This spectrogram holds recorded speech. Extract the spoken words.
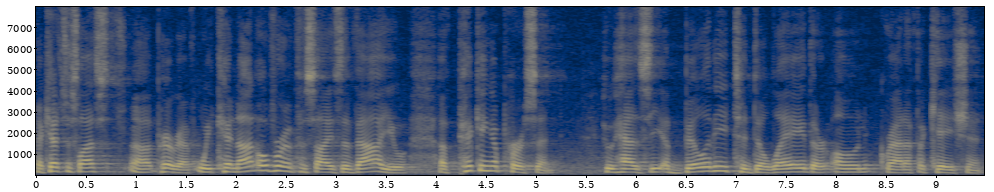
Now, catch this last uh, paragraph. We cannot overemphasize the value of picking a person who has the ability to delay their own gratification.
